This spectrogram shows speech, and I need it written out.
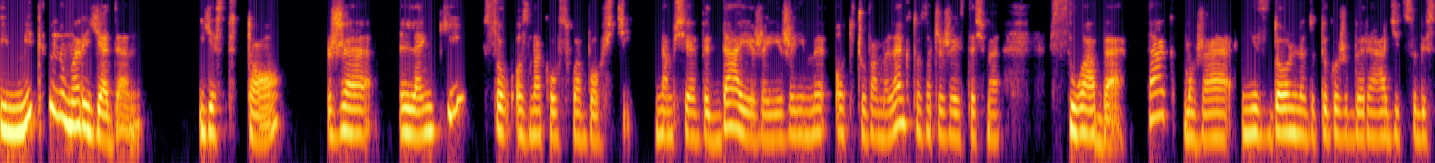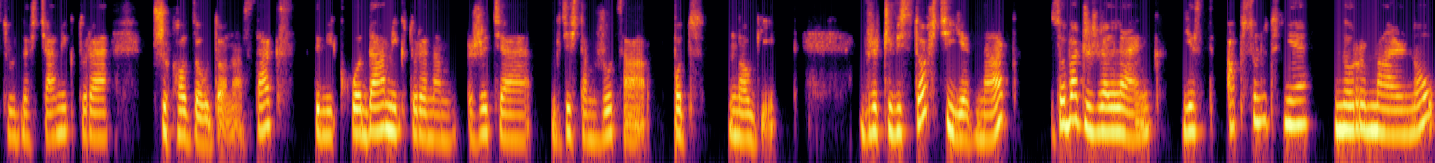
I mitem numer jeden jest to, że lęki są oznaką słabości nam się wydaje, że jeżeli my odczuwamy lęk, to znaczy, że jesteśmy słabe, tak? Może niezdolne do tego, żeby radzić sobie z trudnościami, które przychodzą do nas, tak? Z tymi kłodami, które nam życie gdzieś tam rzuca pod nogi. W rzeczywistości jednak zobacz, że lęk jest absolutnie normalną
